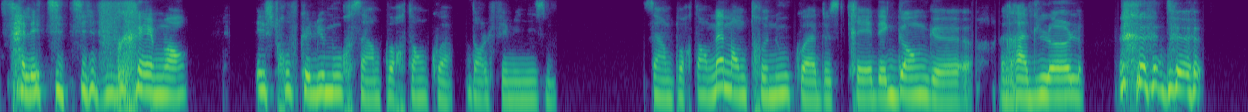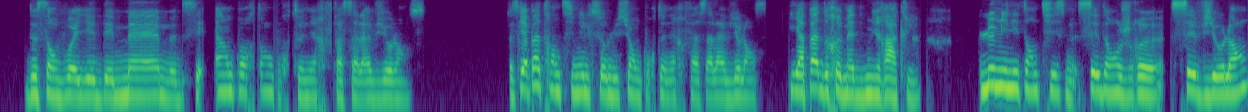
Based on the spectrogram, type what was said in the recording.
Ça les titille vraiment. Et je trouve que l'humour, c'est important, quoi, dans le féminisme c'est important, même entre nous, quoi, de se créer des gangs euh, radlol, de, s'envoyer des mèmes. C'est important pour tenir face à la violence. Parce qu'il n'y a pas 36 000 solutions pour tenir face à la violence. Il n'y a pas de remède miracle. Le militantisme, c'est dangereux, c'est violent.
